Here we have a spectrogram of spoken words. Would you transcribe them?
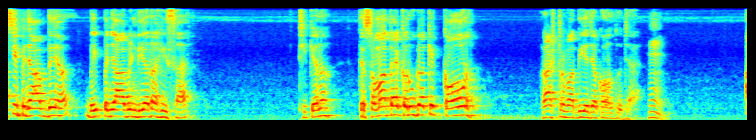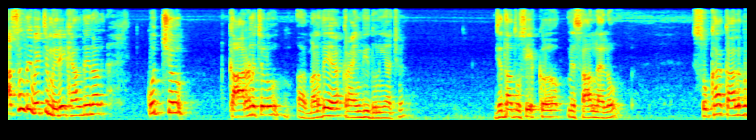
ਅਸੀਂ ਪੰਜਾਬ ਦੇ ਹਾਂ ਬਈ ਪੰਜਾਬ ਇੰਡੀਆ ਦਾ ਹਿੱਸਾ ਹੈ। ਠੀਕ ਹੈ ਨਾ? ਤੇ ਸਮਾਂ ਤੈਅ ਕਰੂਗਾ ਕਿ ਕੌਣ ਰਾਸ਼ਟਰਵਾਦੀ ਹੈ ਜਾਂ ਕੌਣ ਦੂਜਾ ਹੈ। ਹੂੰ। ਅਸਲ ਦੇ ਵਿੱਚ ਮੇਰੇ ਖਿਆਲ ਦੇ ਨਾਲ ਕੁਝ ਕਾਰਨ ਚਲੋ ਬਣਦੇ ਆ ਕ੍ਰਾਈਮ ਦੀ ਦੁਨੀਆ 'ਚ। ਜਿੱਦਾਂ ਤੁਸੀਂ ਇੱਕ ਮਿਸਾਲ ਲੈ ਲਓ ਸੁੱਖਾ ਕਲਮ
